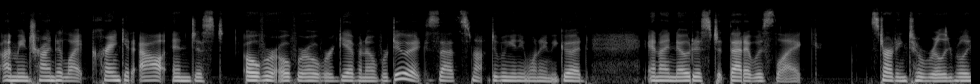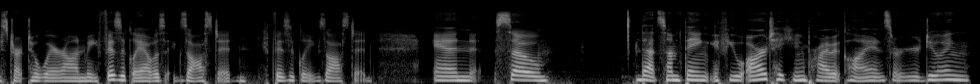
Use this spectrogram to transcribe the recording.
I mean, trying to like crank it out and just over, over, over give and overdo it because that's not doing anyone any good. And I noticed that it was like starting to really, really start to wear on me physically. I was exhausted, physically exhausted. And so that's something, if you are taking private clients or you're doing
